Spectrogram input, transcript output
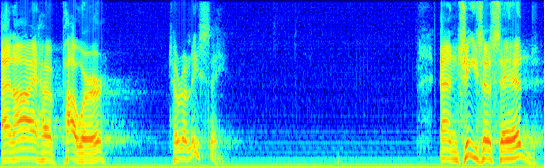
and I have power to release thee. And Jesus said,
